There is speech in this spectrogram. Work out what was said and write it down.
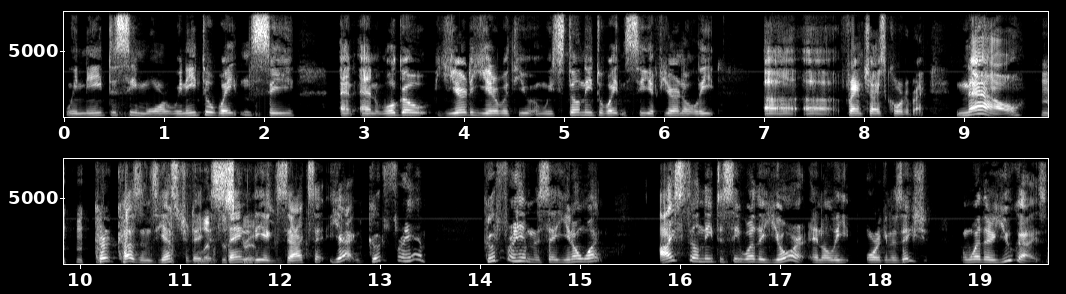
we need to see more. We need to wait and see, and and we'll go year to year with you, and we still need to wait and see if you're an elite. Uh, uh, franchise quarterback. Now, Kirk Cousins yesterday Flip is the saying the exact same. Yeah, good for him. Good for him to say, you know what? I still need to see whether you're an elite organization and whether you guys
